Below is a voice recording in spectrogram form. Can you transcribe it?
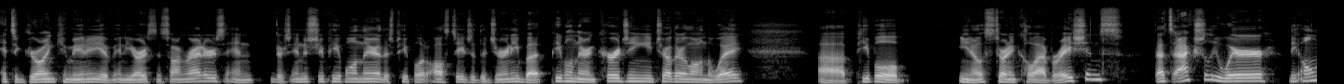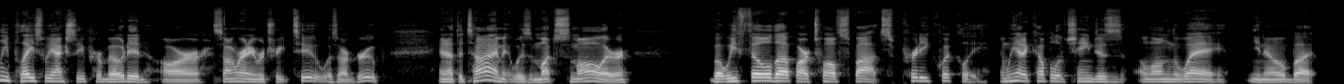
It's a growing community of indie artists and songwriters, and there's industry people in there. There's people at all stages of the journey, but people in there encouraging each other along the way. Uh, people, you know, starting collaborations. That's actually where the only place we actually promoted our songwriting retreat to was our group. And at the time, it was much smaller, but we filled up our 12 spots pretty quickly. And we had a couple of changes along the way, you know, but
